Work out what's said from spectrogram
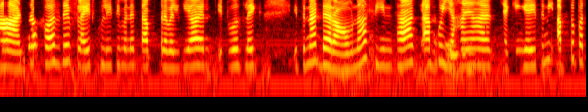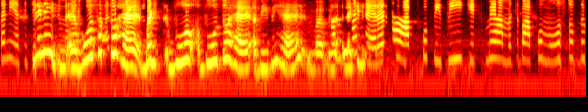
हाँ जब फ़र्स्ट डे फ़्लाइट खुली थी मैंने तब ट्रेवल किया एंड इट वाज लाइक इतना डरावना सीन था कि आपको यहाँ यहाँ चेकिंग है इतनी अब तो पता नहीं ऐसी नहीं चेकिंग क्योंकि नहीं मैंने वो उसके सब बाद तो है बट वो वो तो है अभी भी है और इतना लेकिन टेरर था आपको पीपी किट में आ, मतलब आपको मोस्ट ऑफ़ द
